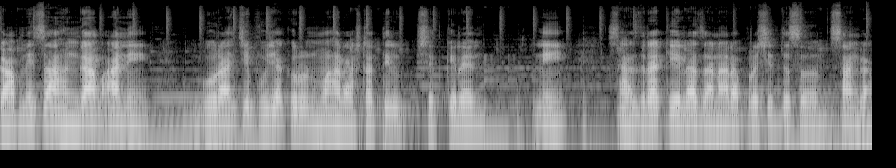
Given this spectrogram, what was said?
कापणीचा हंगाम आणि गुरांची पूजा करून महाराष्ट्रातील शेतकऱ्यांनी साजरा केला जाणारा प्रसिद्ध सण सांगा.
